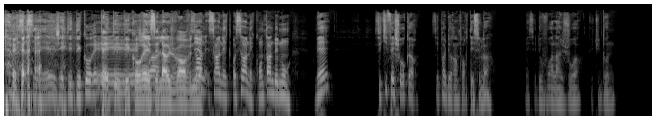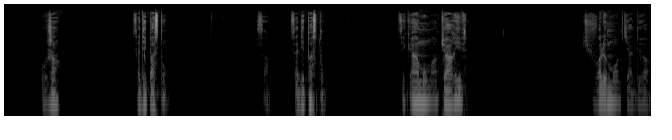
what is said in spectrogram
j'ai été décoré. Tu as été décoré, c'est là où je veux en venir. Ça on, est, ça, on est, content de nous. Mais ce qui fait chaud au cœur, c'est pas de remporter cela, mais c'est de voir la joie que tu donnes aux gens. Ça dépasse tout. C'est ça. Ça dépasse tout. C'est qu'à un moment, tu arrives, tu vois le monde qui a dehors.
